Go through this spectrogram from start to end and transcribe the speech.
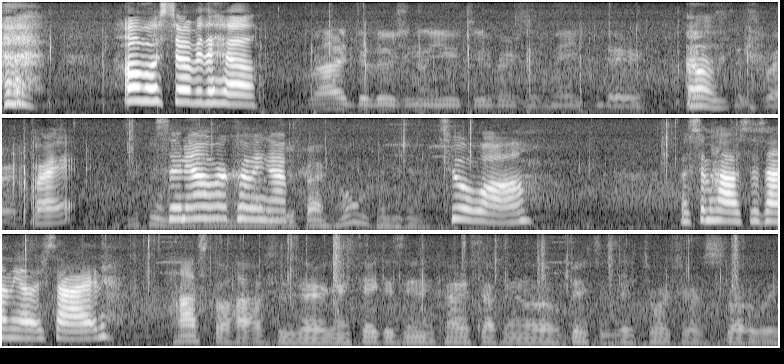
Almost over the hill. A lot of delusional YouTubers have made their Oh, this way. right? So now we're coming up back home from here. to a wall with some houses on the other side. Hostile houses that are gonna take us in and cut us up into little bits as they torture us slowly.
